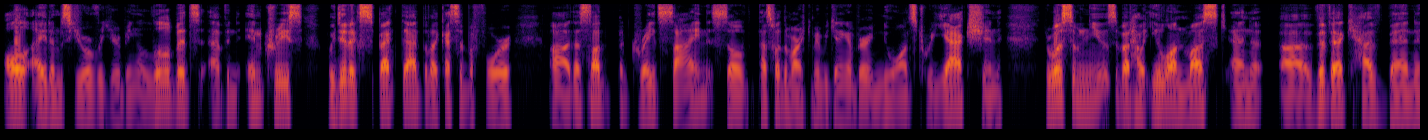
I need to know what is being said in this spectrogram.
all items year over year being a little bit of an increase. We did expect that, but like I said before, uh, that's not a great sign. So that's why the market may be getting a very nuanced reaction. There was some news about how Elon Musk and uh, Vivek have been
